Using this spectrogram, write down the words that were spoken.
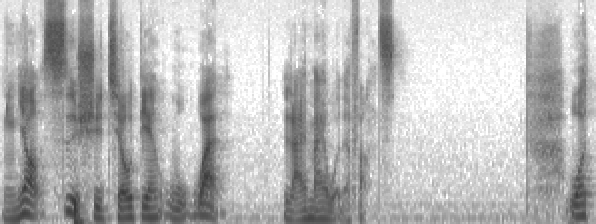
你要四十九点五万来买我的房子。我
